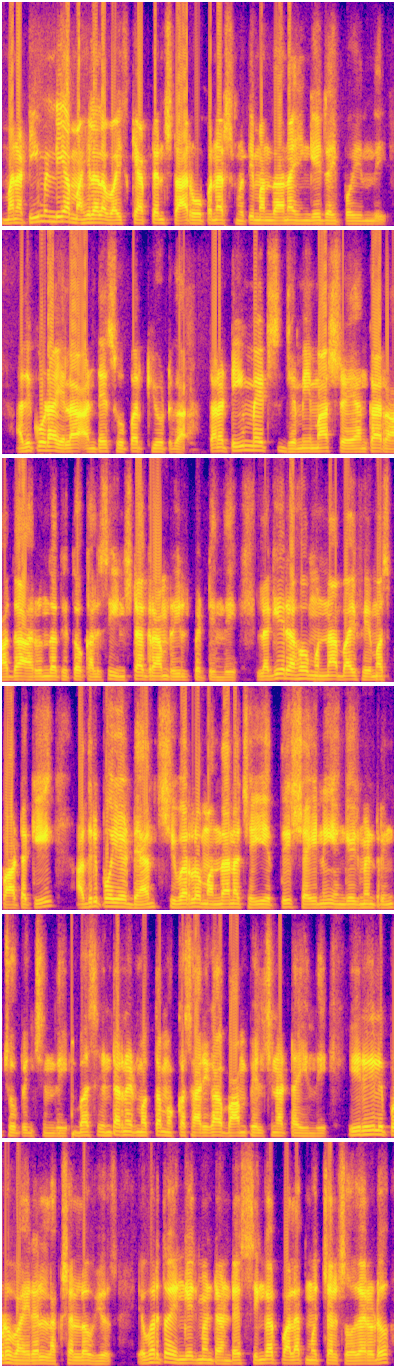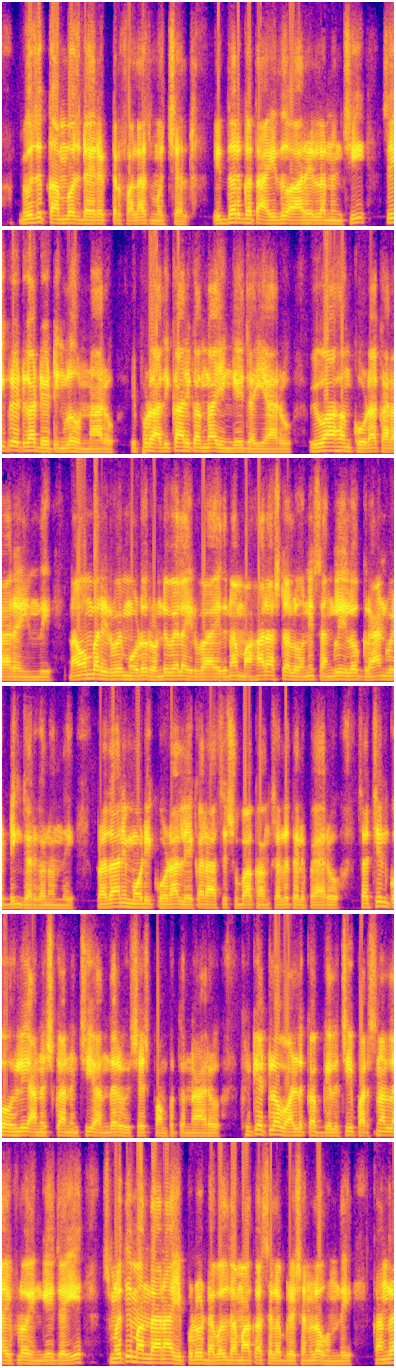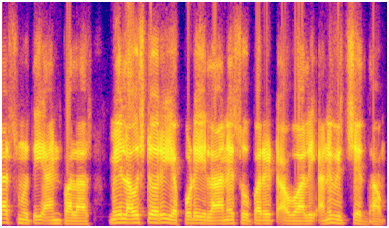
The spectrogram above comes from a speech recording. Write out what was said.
మన టీమిండియా మహిళల vice captain star opener Smriti Mandhana engage అయిపోయింది. అది కూడా ఎలా అంటే సూపర్ క్యూట్గా. తన టీమ్మేట్స్ జమీమా శ్రేయాంక రాధా అరుంధతితో కలిసి ఇన్స్టాగ్రామ్ రీల్ పెట్టింది. లగీ రహో మున్నాబాయ్ ఫేమస్ పాటకి అదిరిపోయే డ్యాన్స్ చివర్లో మందాన చెయ్యి ఎత్తి షైనీ ఎంగేజ్మెంట్ రింగ్ చూపించింది. బస్ ఇంటర్నెట్ మొత్తం ఒక్కసారిగా బాంబ్ పేల్చినట్టు అయింది ఈ రీల్ ఇప్పుడు వైరల్ లక్షల్లో వ్యూస్. ఎవరితో ఎంగేజ్మెంట్ అంటే సింగర్ పలక్ ముచ్చల్ సోదరుడు music compose director Palash Muchhal. ఇద్దరు గత ఐదు ఆరేళ్ళ నుంచి సీక్రెట్గా డేటింగ్లో ఉన్నారు. ఇప్పుడు అధికారికంగా ఎంగేజ్ అయ్యారు. వివాహం కూడా ఖరారైంది. నవంబర్ ఇరవై మూడు రెండు వేల ఇరవై ఐదున మహారాష్ట్రలోని సంగ్లీలో గ్రాండ్ వెడ్డింగ్ జరగనుంది. ప్రధాని మోడీ కూడా లేఖ రాసి శుభాకాంక్షలు తెలిపారు. సచిన్ కోహ్లీ అనుష్క నుంచి అందరూ విశేష్ పంపుతున్నారు. క్రికెట్లో వరల్డ్ కప్ గెలిచి పర్సనల్ లైఫ్లో ఎంగేజ్ అయ్యి స్మృతి మందాన ఇప్పుడు డబుల్ ధమాకా సెలబ్రేషన్లో ఉంది. Congrat Smriti and Palash. Me love story ఎప్పుడు ఇలానే సూపర్ హిట్ అవ్వాలి అని విచ్ చేద్దాం.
